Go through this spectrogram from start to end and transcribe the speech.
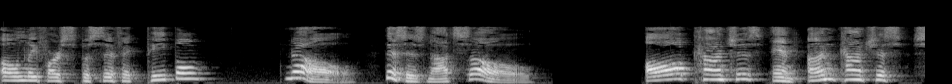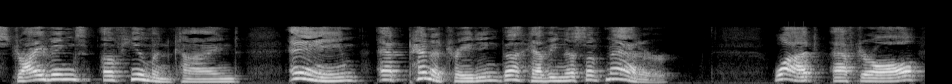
only for specific people? No, this is not so. All conscious and unconscious strivings of humankind aim at penetrating the heaviness of matter. What, after all,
